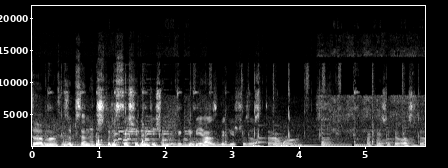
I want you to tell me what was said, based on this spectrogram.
Co mam tu zapisane 470 gwiazdek jeszcze zostało. Taka ciekawostka.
